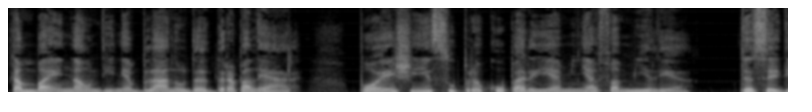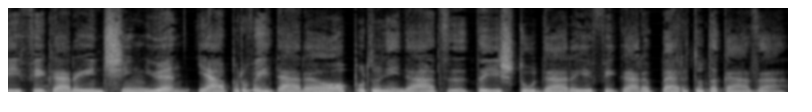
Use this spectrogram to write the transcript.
também não tinha plano de trabalhar, pois isso preocuparia minha família. Decidi ficar em Qingyuan e aproveitar a oportunidade de estudar e ficar perto de casa.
